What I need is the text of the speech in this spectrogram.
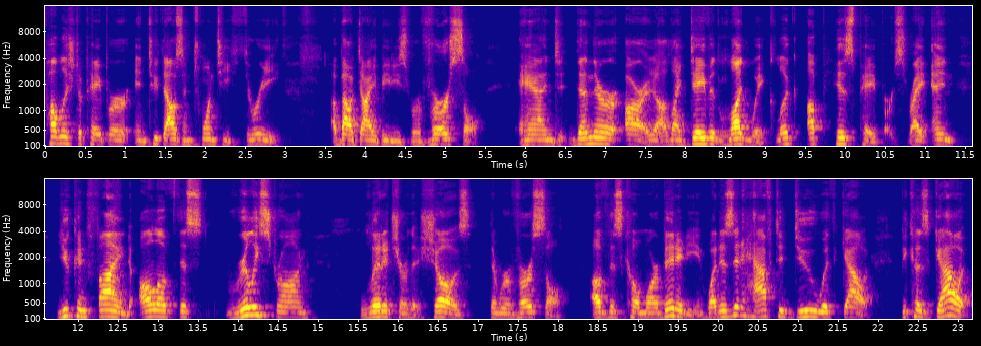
published a paper in 2023 about diabetes reversal. And then there are uh, like David Ludwig, look up his papers, right? And you can find all of this really strong literature that shows the reversal of this comorbidity. And what does it have to do with gout? Because gout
